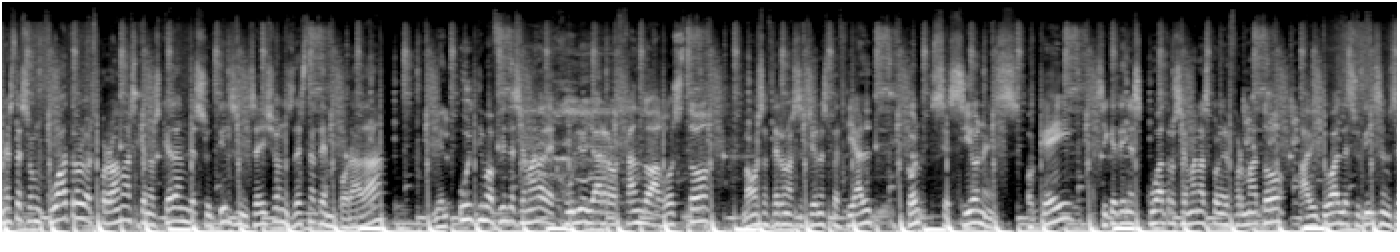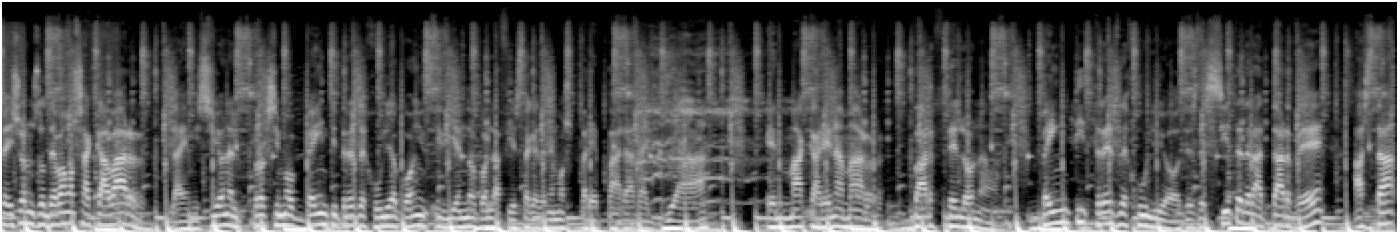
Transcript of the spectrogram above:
Con este son cuatro los programas que nos quedan de Sutil Sensations de esta temporada. Y el último fin de semana de julio, ya rozando agosto, vamos a hacer una sesión especial con sesiones, ¿ok? Así que tienes cuatro semanas con el formato habitual de Sutil Sensations, donde vamos a acabar la emisión el próximo 23 de julio, coincidiendo con la fiesta que tenemos preparada ya en Macarena Mar, Barcelona. 23 de julio, desde 7 de la tarde hasta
